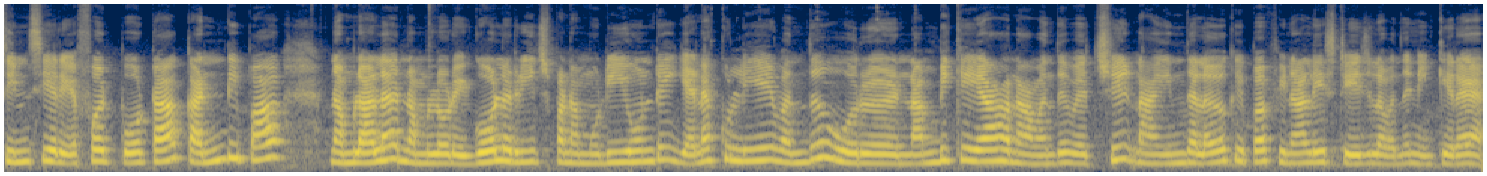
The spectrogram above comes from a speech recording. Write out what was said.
சின்சியர் எஃபர்ட் போட்டால் கண்டிப்பாக நம்மளால் நம்மளுடைய கோலை ரீச் பண்ண முடியும்ன்ட்டு எனக்குள்ளேயே வந்து ஒரு நம்பிக்கையாக நான் வந்து வச்சு நான் இந்த அளவுக்கு இப்போ ஃபினாலே ஸ்டேஜில் வந்து நிற்கிறேன்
